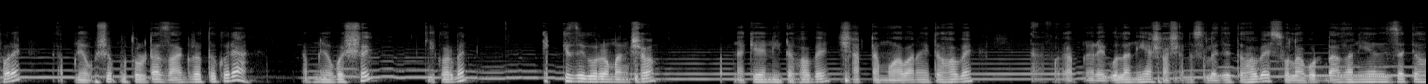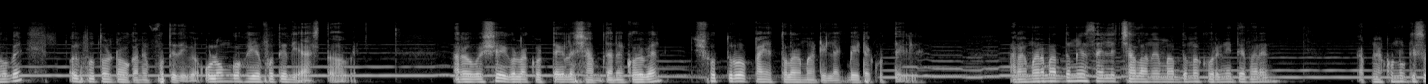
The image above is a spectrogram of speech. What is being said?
পরে আপনি অবশ্যই পুতুলটা জাগ্রত করে আপনি অবশ্যই কি করবেন? এক কেজি গরুর মাংস আপনাকে নিতে হবে, সাতটা মোয়া বানাইতে হবে তারপরে আপনার এগুলা নিয়ে শ্মশানে চলে যেতে হবে সোলা বোট বাজা নিয়ে যেতে হবে, ওই পুতুলটা ওখানে ফুটে দিবে উলঙ্গ হয়ে ফুটে দিয়ে আসতে হবে। আর অবশ্যই এগুলা করতে গেলে সাবধানে করবেন, শত্রুর পায়ের তলার মাটি লাগবে এটা করতে গেলে। আর আমার মাধ্যমে চাইলে চালানের মাধ্যমে করে নিতে পারেন। আপনার কোনো কিছু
